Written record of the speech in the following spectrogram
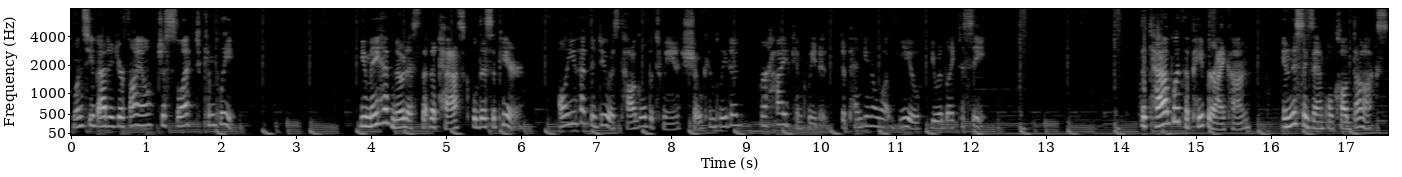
Once you've added your file, just select Complete. You may have noticed that the task will disappear, all you have to do is toggle between Show Completed or Hide Completed, depending on what view you would like to see. The tab with the paper icon, in this example called Docs,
